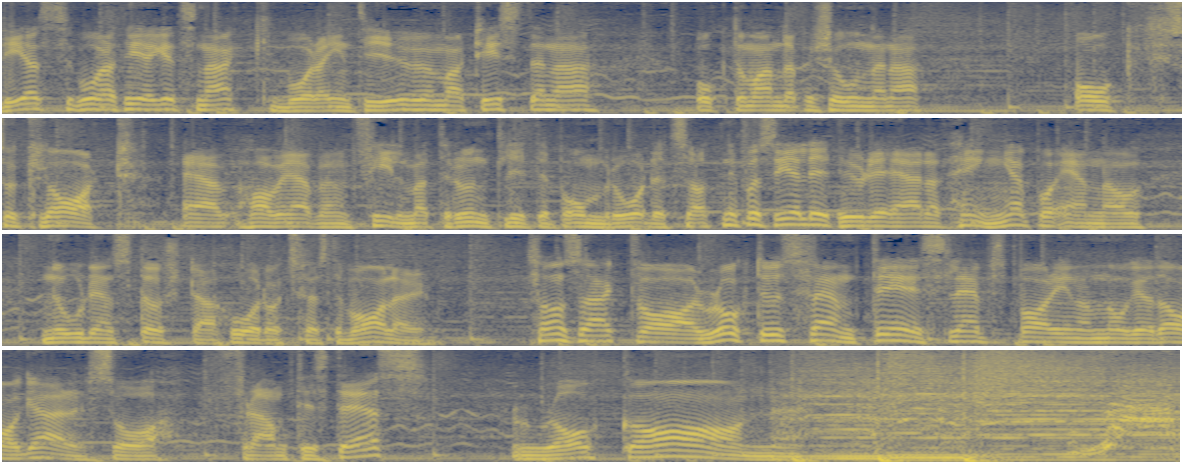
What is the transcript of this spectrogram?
Dels vårt eget snack, våra intervjuer med artisterna och de andra personerna. Och såklart har vi även filmat runt lite på området så att ni får se lite hur det är att hänga på en av Nordens största hårdrocksfestivaler. Som sagt var, Rockdus 50 släpps bara inom några dagar, så fram tills dess, rock on! Rock!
